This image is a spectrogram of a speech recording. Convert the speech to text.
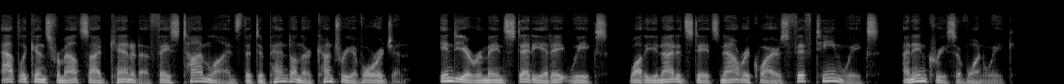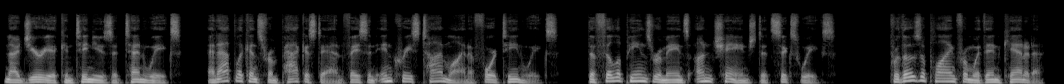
applicants from outside Canada face timelines that depend on their country of origin. India remains steady at 8 weeks, while the United States now requires 15 weeks, an increase of one week. Nigeria continues at 10 weeks, and applicants from Pakistan face an increased timeline of 14 weeks. The Philippines remains unchanged at 6 weeks. For those applying from within Canada,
